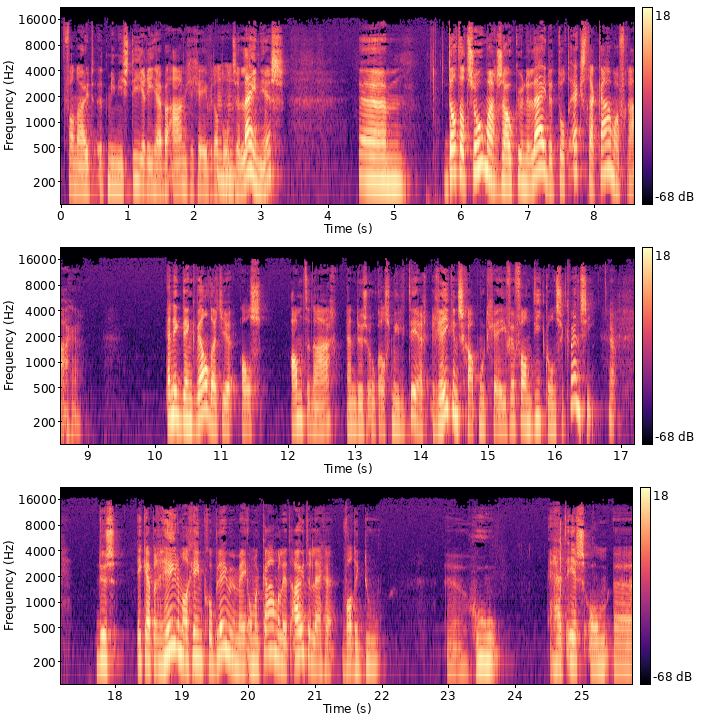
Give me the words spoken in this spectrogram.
vanuit het ministerie hebben aangegeven dat Mhm. onze lijn is, ehm, dat dat zomaar zou kunnen leiden tot extra kamervragen. En ik denk wel dat je als ambtenaar en dus ook als militair rekenschap moet geven van die consequentie. Ja. Dus ik heb er helemaal geen problemen mee om een Kamerlid uit te leggen wat ik doe, eh, hoe het is om eh,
